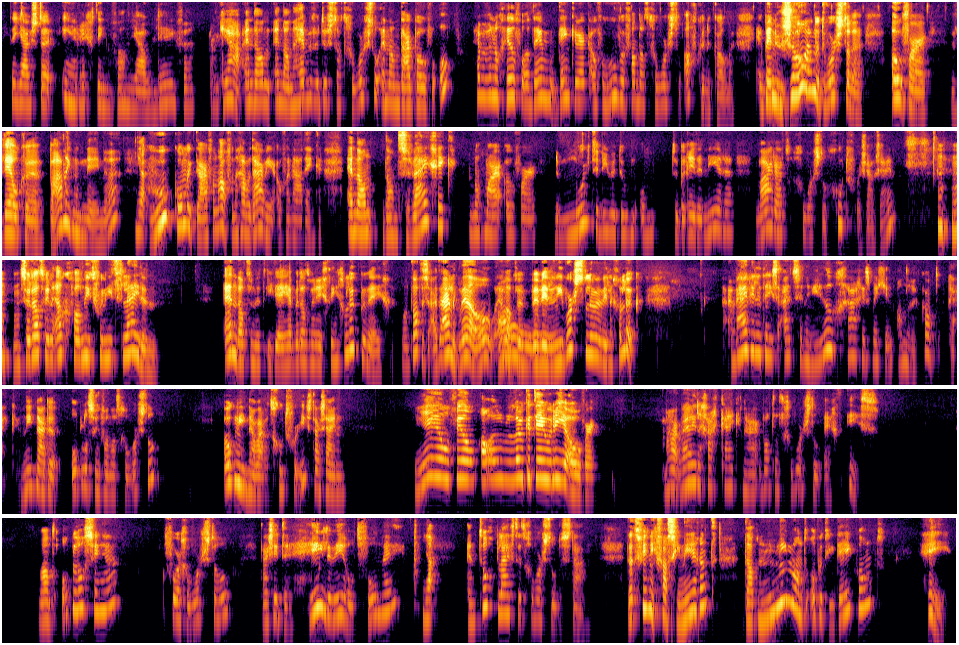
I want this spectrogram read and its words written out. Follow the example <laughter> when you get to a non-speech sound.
De juiste inrichting van jouw leven. Ja, en dan, en dan hebben we dus dat geworstel. En dan daarbovenop hebben we nog heel veel denkwerk over hoe we van dat geworstel af kunnen komen. Ik ben nu zo aan het worstelen over welke baan ik moet nemen. Ja. Hoe kom ik daarvan af? En dan gaan we daar weer over nadenken. En dan, dan zwijg ik nog maar over de moeite die we doen om te beredeneren waar dat geworstel goed voor zou zijn. <laughs> Zodat we in elk geval niet voor niets lijden. En dat we het idee hebben dat we richting geluk bewegen. Want dat is uiteindelijk wel hè, wat we, Oh. we willen niet worstelen, we willen geluk. En wij willen deze uitzending heel graag eens met je een andere kant op kijken. Niet naar de oplossing van dat geworstel. Ook niet naar waar het goed voor is. Daar zijn Heel veel oh, leuke theorieën over. Maar wij willen graag kijken naar wat dat geworstel echt is. Want oplossingen voor geworstel, daar zit de hele wereld vol mee. Ja. En toch blijft het geworstel bestaan. Dat vind ik fascinerend, dat niemand op het idee komt: hé, hey,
